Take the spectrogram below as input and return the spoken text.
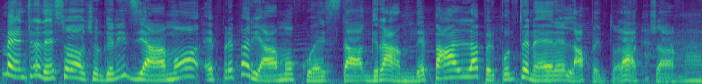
Mentre adesso ci organizziamo e prepariamo questa grande palla per contenere la pentolaccia. Ah,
